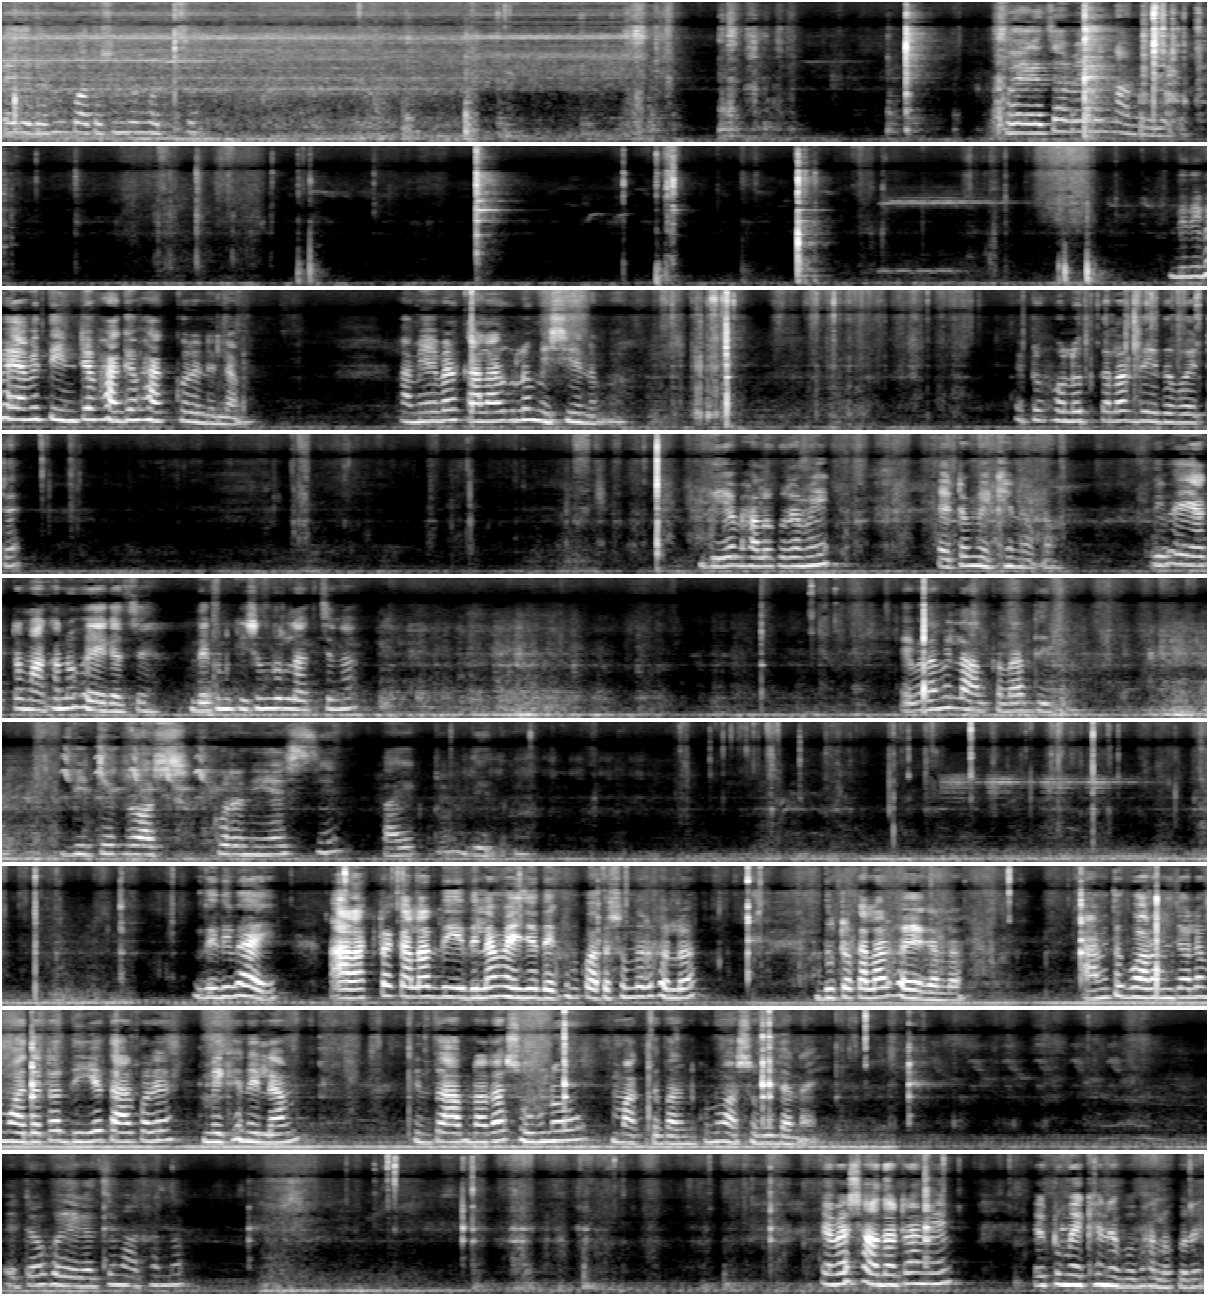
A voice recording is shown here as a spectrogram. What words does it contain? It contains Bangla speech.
এই যে দেখুন কত সুন্দর হচ্ছে। হয়ে গেছে, আমি নামিয়ে নেব। দিদি ভাই, আমি তিনটে ভাগে ভাগ করে নিলাম। আমি এবার কালারগুলো মিশিয়ে নেব। একটু হলুদ কালার দিয়ে দেবো এটা। দিয়ে ভালো করে আমি এটা মেখে নেব। দিদি ভাই একটা মাখানো হয়ে গেছে। দেখুন কি সুন্দর লাগছে না? এবার আমি লাল কালার দিয়ে দেবো। বিটের রস করে নিয়ে এসেছি তাই একটু দিয়ে দেবো। দিদি ভাই আর একটা কালার দিয়ে দিলাম এই যে দেখুন কত সুন্দর হলো। দুটো কালার হয়ে গেল। আমি তো গরম জলে ময়দাটা দিয়ে তারপরে মেখে নিলাম। কিন্তু আপনারা শুকনোও মাখতে পারেন, কোনো অসুবিধা নাই। এটাও হয়ে গেছে মাখানো। এবার সাদাটা আমি একটু মেখে নেব ভালো করে।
